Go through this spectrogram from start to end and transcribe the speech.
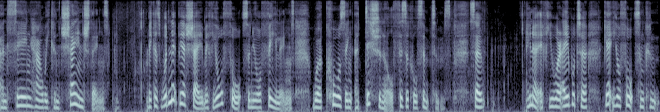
and seeing how we can change things because wouldn't it be a shame if your thoughts and your feelings were causing additional physical symptoms? So, you know, if you were able to get your thoughts and, con-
